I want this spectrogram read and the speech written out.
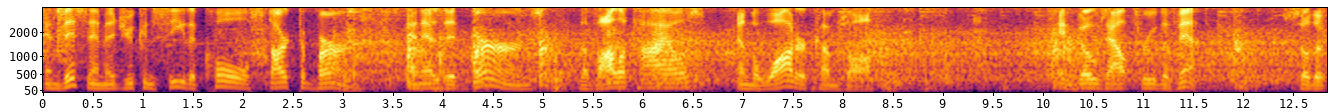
In this image, you can see the coal start to burn. And as it burns, the volatiles and the water comes off and goes out through the vent so that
